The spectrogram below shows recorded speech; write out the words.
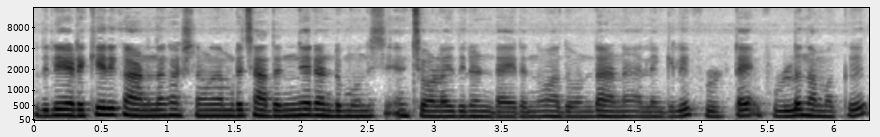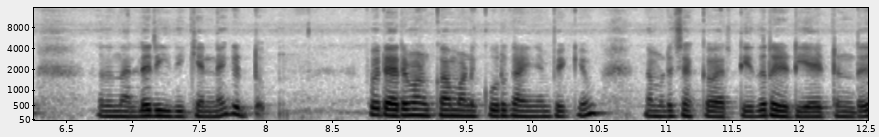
ഇതിൽ ഇടയ്ക്ക് ഇത് കാണുന്ന കഷ്ണങ്ങൾ നമ്മുടെ ചതഞ്ഞ രണ്ട് മൂന്ന് ചോള ഇതിലുണ്ടായിരുന്നു. അതുകൊണ്ടാണ് അല്ലെങ്കിൽ ഫുൾ ടൈം ഫുള്ള് നമുക്ക് അത് നല്ല രീതിക്ക് തന്നെ കിട്ടും. ഇപ്പോൾ ഒരു അരമണിക്കാൽ മണിക്കൂർ കഴിഞ്ഞപ്പോഴേക്കും നമ്മുടെ ചക്ക വരട്ടിയത് റെഡി ആയിട്ടുണ്ട്.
